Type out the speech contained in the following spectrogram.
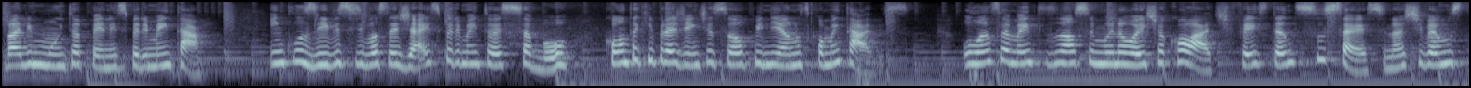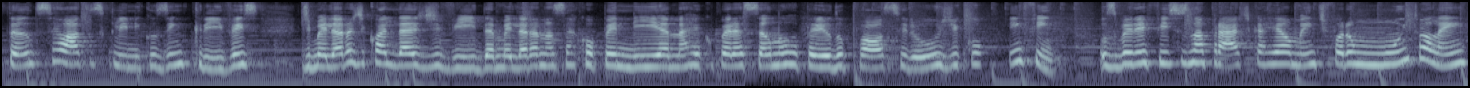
vale muito a pena experimentar. Inclusive, se você já experimentou esse sabor, conta aqui pra gente a sua opinião nos comentários. O lançamento do nosso Immunoway Chocolate fez tanto sucesso, nós tivemos tantos relatos clínicos incríveis de melhora de qualidade de vida, melhora na sarcopenia, na recuperação no período pós-cirúrgico, enfim, os benefícios na prática realmente foram muito além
